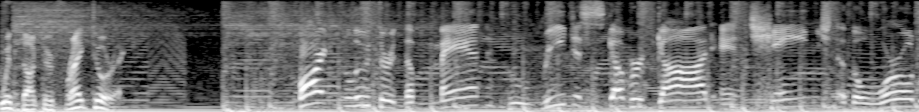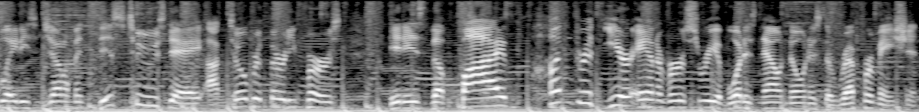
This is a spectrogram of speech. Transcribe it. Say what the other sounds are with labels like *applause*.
with Dr. Frank Turek. Martin Luther, the man who rediscovered God and changed the world, ladies and gentlemen, this Tuesday, October 31st, it is the 500th year anniversary of what is now known as the Reformation.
